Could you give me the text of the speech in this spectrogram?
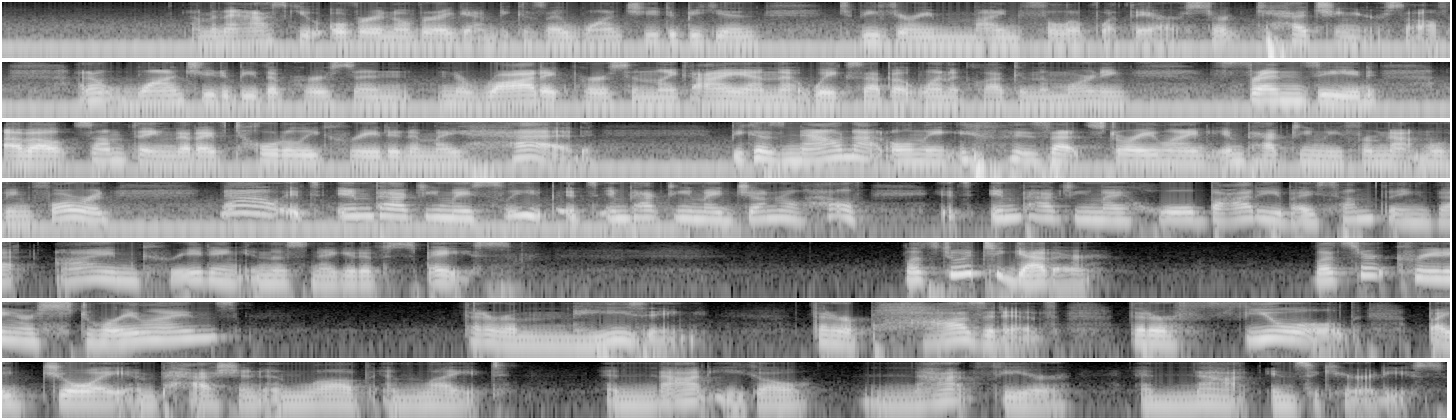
I'm going to ask you over and over again because I want you to begin to be very mindful of what they are. Start catching yourself. I don't want you to be the person, neurotic person like I am, that wakes up at one o'clock in the morning frenzied about something that I've totally created in my head. Because now, not only is that storyline impacting me from not moving forward, now it's impacting my sleep, it's impacting my general health, it's impacting my whole body by something that I'm creating in this negative space. Let's do it together. Let's start creating our storylines that are amazing, that are positive, that are fueled by joy and passion and love and light, and not ego, not fear, and not insecurities.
